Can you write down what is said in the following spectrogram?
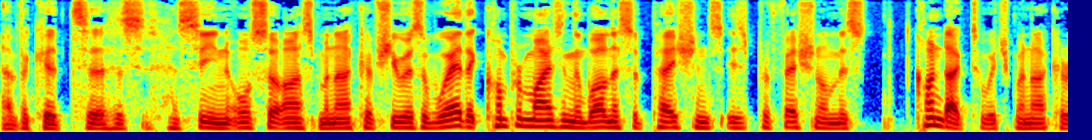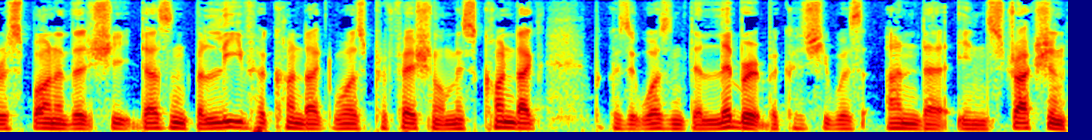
Advocate uh, also asked Manaka if she was aware that compromising the wellness of patients is professional misconduct, to which Manaka responded that she doesn't believe her conduct was professional misconduct because it wasn't deliberate because she was under instruction.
